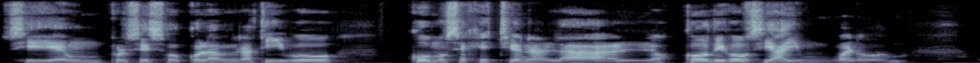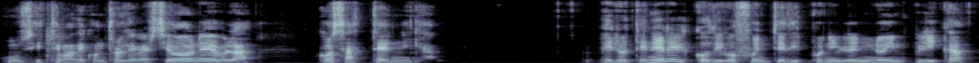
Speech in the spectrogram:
si es un proceso colaborativo, cómo se gestionan los códigos, si hay un, bueno, un sistema de control de versiones, cosas técnicas. Pero tener el código fuente disponible no implica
